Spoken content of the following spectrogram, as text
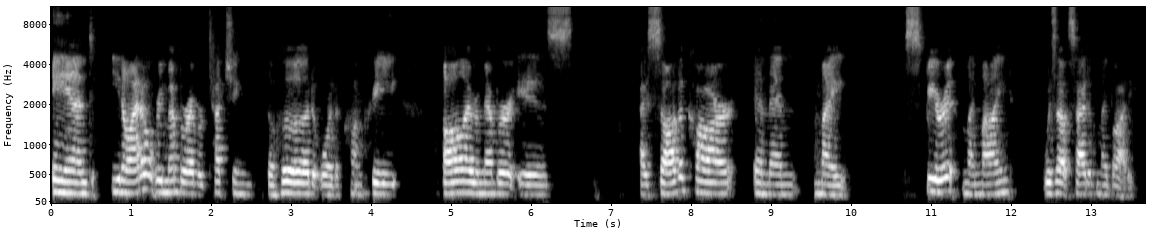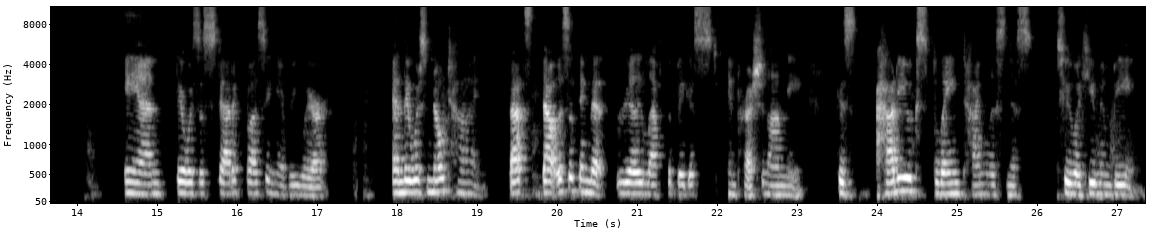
And, you know, I don't remember ever touching the hood or the concrete. All I remember is I saw the car and then my spirit, my mind was outside of my body. And there was a static buzzing everywhere. And there was no time. That's that was the thing that really left the biggest impression on me. Because how do you explain timelessness to a human being?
